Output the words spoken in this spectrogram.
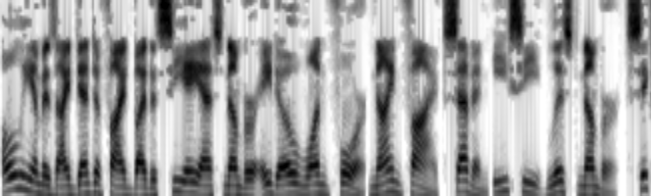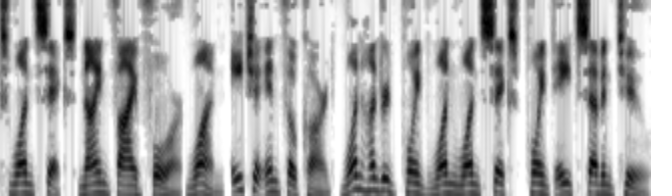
Oleum is identified by the CAS number 8014-95-7 EC, list number, 616-954-1, ECHA Infocard, 100.116.872,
